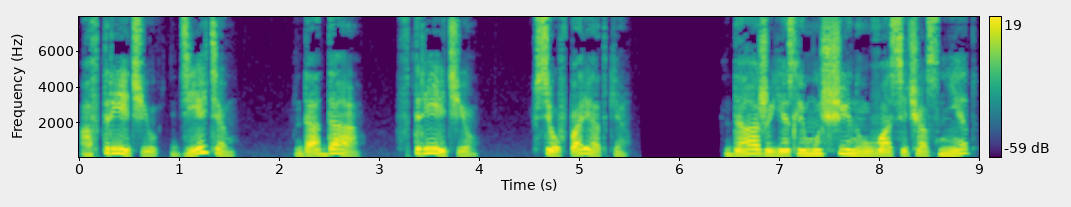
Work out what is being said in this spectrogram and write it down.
а в третью детям, да-да, в третью, все в порядке. Даже если мужчины у вас сейчас нет,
